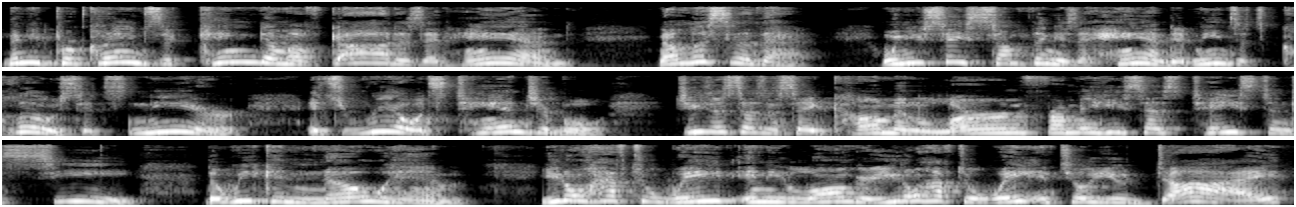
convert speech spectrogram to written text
Then he proclaims the kingdom of God is at hand. Now listen to that. When you say something is at hand, it means it's close, it's near, it's real, it's tangible. Jesus doesn't say, Come and learn from me. He says, Taste and see that we can know him. You don't have to wait any longer. You don't have to wait until you die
